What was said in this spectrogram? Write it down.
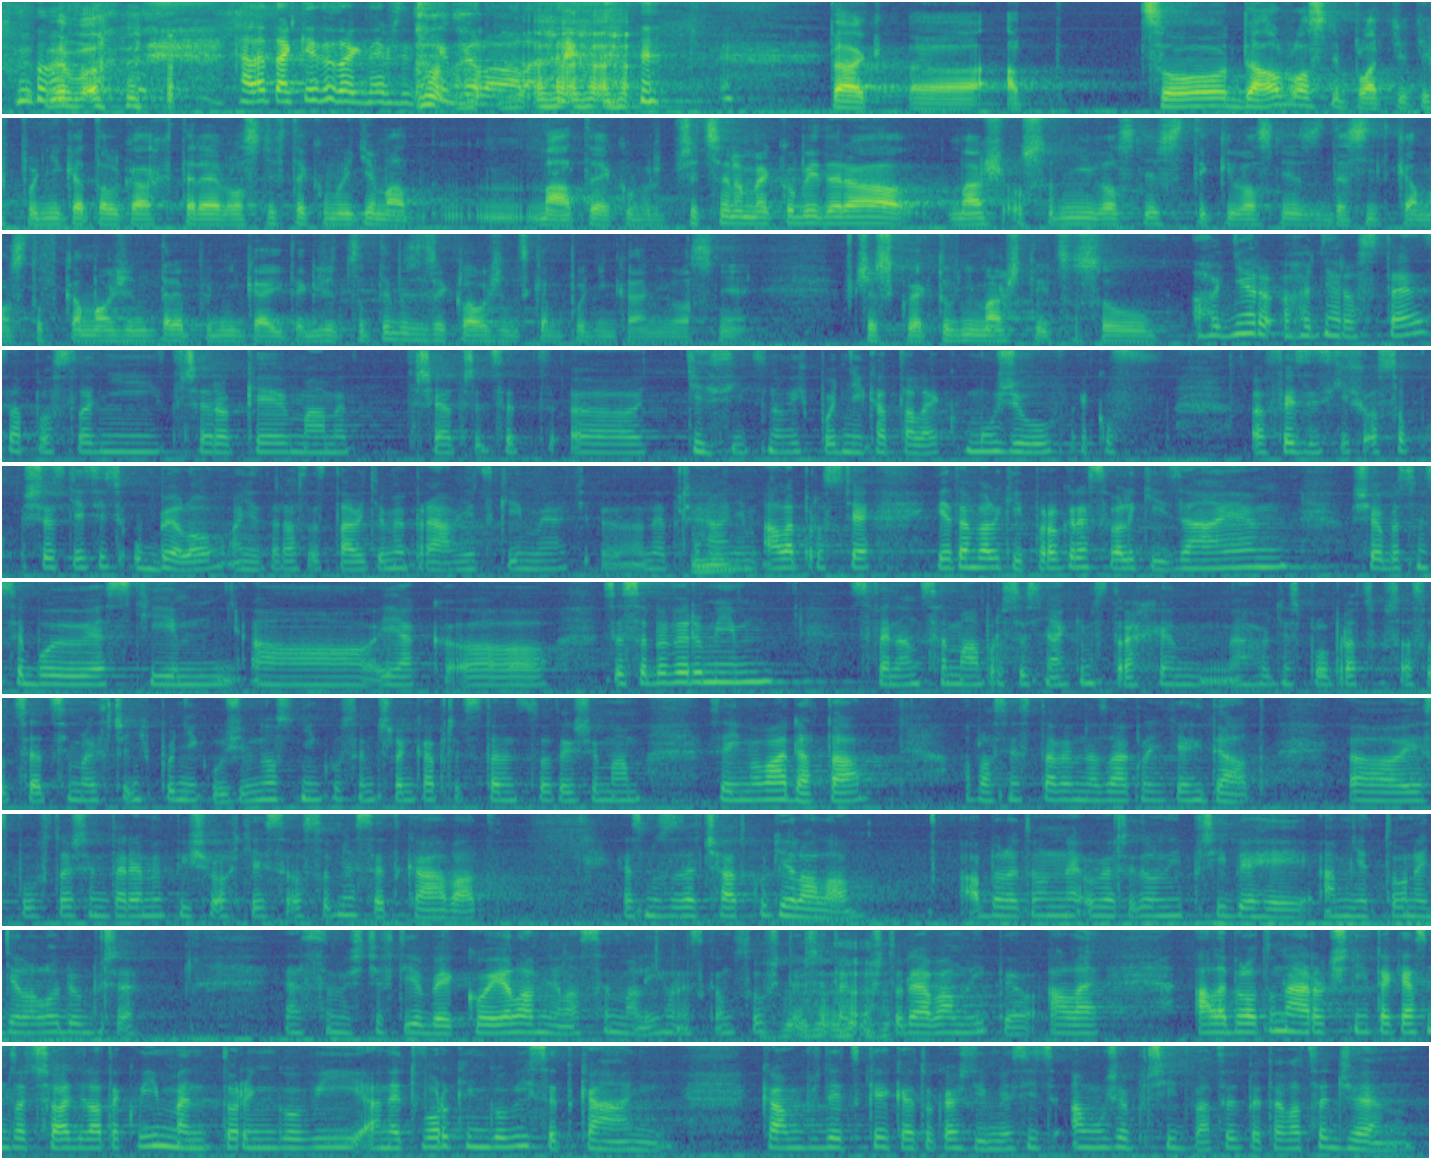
Nebo... Ale taky to tak nevždycky bylo, ale... tak uh, a co dál vlastně platí těch podnikatelkách, které vlastně v té komunitě má, máte? Jako, přece jenom jakoby teda máš osobní vlastně styky vlastně s desítkama, stovkama žen, které podnikají, takže co ty bys řekla o ženském podnikání vlastně? V Česku. Jak to vnímáš ty? Co jsou... Hodně, hodně roste. Za poslední tři roky máme 33 eh, tisíc nových podnikatelek, mužů, jako eh, fyzických osob 6 tisíc ubylo, oni teda se stávají těmi právnickými, ať eh, nepřeháním, mm. ale prostě je tam velký progres, veliký zájem, všeobecně se bojuje s tím, jak se sebevědomím, s financema, prostě s nějakým strachem. Já hodně spolupracuji s asociací malých středních podniků, živnostníků, jsem členka představenstva, takže mám zajímavá data a vlastně stavím na základě těch dat. Eh, je spousta žen, které mi píšou a chtějí se osobně setkávat. Já jsem ze začátku dělala a byly to neuvěřitelné příběhy a mě to nedělalo dobře. Já jsem ještě v té době kojila, měla jsem malýho, dneska jsou čtyři, tak už to dávám líp, jo. Ale, ale bylo to náročné, tak já jsem začala dělat takový mentoringový a networkingový setkání, kam vždycky, je to každý měsíc a může přijít 20-25 žen.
